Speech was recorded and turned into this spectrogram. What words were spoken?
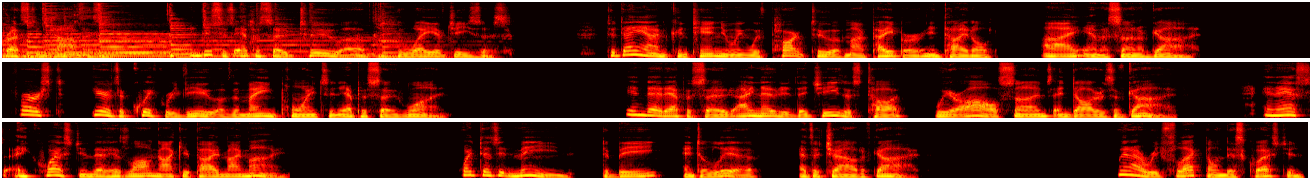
Preston Thomas, and this is episode two of The Way of Jesus. Today I'm continuing with part two of my paper entitled, I Am a Son of God. First, here's a quick review of the main points in episode one. In that episode, I noted that Jesus taught we are all sons and daughters of God, and asked a question that has long occupied my mind. What does it mean to be and to live as a child of God? When I reflect on this question,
